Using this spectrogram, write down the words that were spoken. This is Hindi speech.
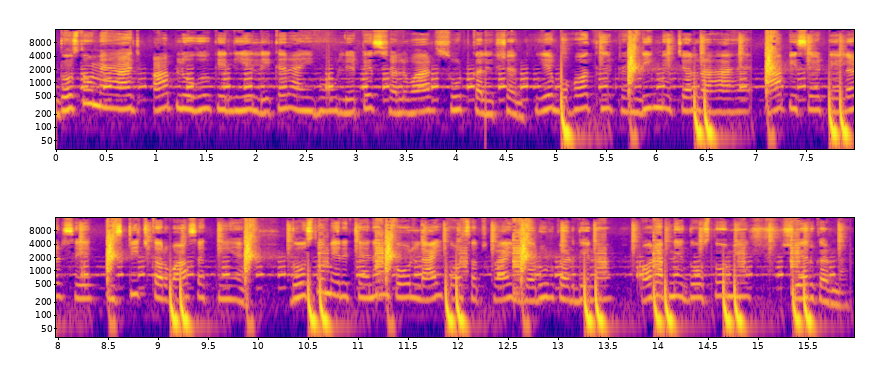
दोस्तों, मैं आज आप लोगों के लिए लेकर आई हूँ लेटेस्ट सलवार सूट कलेक्शन। ये बहुत ही ट्रेंडिंग में चल रहा है। आप इसे टेलर से स्टिच करवा सकती हैं। दोस्तों, मेरे चैनल को लाइक और सब्सक्राइब ज़रूर कर देना और अपने दोस्तों में शेयर करना।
